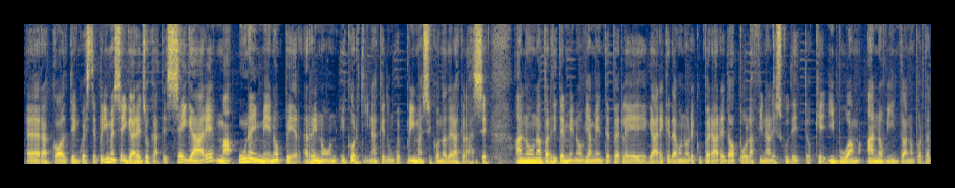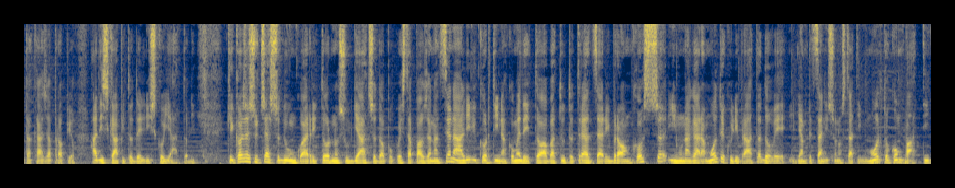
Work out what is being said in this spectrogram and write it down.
eh, raccolte in queste prime 6 gare giocate. 6 gare ma una in meno per Renon e Cortina che dunque prima e seconda della classe hanno una partita in meno ovviamente per le gare che devono recuperare dopo la finale scudetto che i Buam hanno vinto hanno portato a casa proprio a discapito degli scoiattoli. Che cosa è successo dunque al ritorno sul ghiaccio dopo questa pausa nazionale? Il Cortina, come detto, ha battuto 3-0 i Broncos in una gara molto equilibrata dove gli ampezzani sono stati molto compatti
